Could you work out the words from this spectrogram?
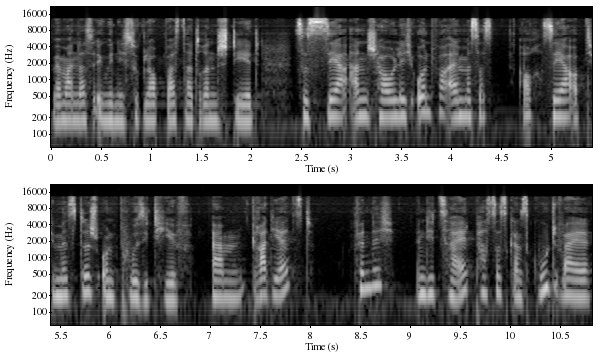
wenn man das irgendwie nicht so glaubt, was da drin steht. Es ist sehr anschaulich und vor allem ist es auch sehr optimistisch und positiv. Ähm, Gerade jetzt, finde ich, in die Zeit passt das ganz gut, weil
